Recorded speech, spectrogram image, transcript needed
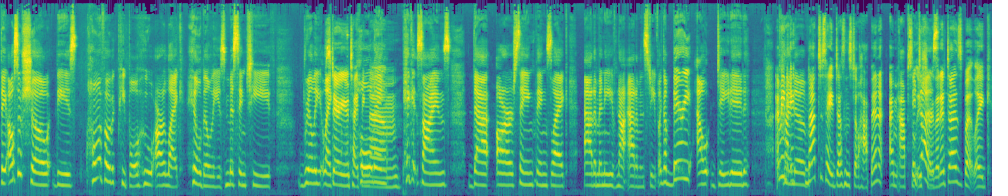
They also show these homophobic people who are like hillbillies, missing teeth, really like Stereotyping holding them. picket signs that are saying things like Adam and Eve, not Adam and Steve. Like a very outdated i mean kind it- of- not to say it doesn't still happen i'm absolutely sure that it does but like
